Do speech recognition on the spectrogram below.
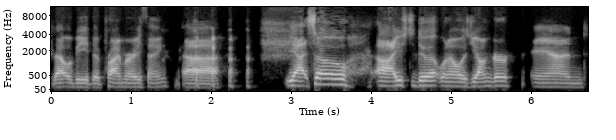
That would be the primary thing. Uh, yeah. So uh, I used to do it when I was younger, and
